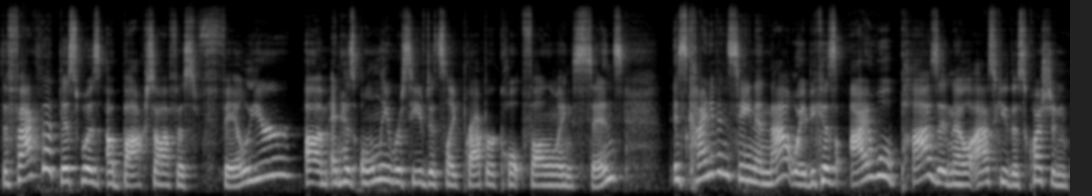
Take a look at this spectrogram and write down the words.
The fact that this was a box office failure um, and has only received its like proper cult following since is kind of insane in that way because I will posit and I'll ask you this question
